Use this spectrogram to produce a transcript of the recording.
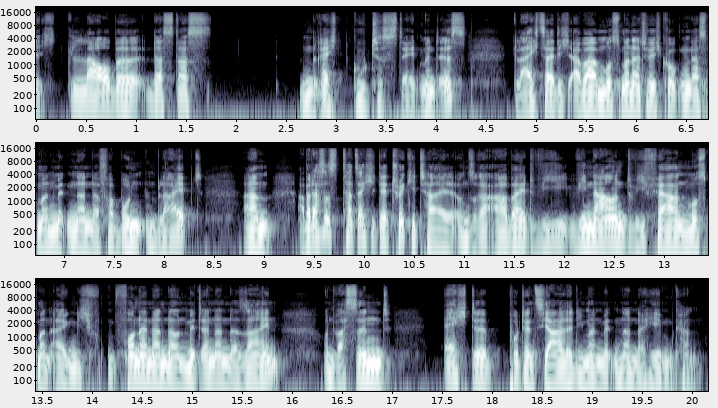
Ich glaube, dass das ein recht gutes Statement ist. Gleichzeitig aber muss man natürlich gucken, dass man miteinander verbunden bleibt. Ähm, aber das ist tatsächlich der tricky Teil unserer Arbeit. Wie, wie nah und wie fern muss man eigentlich voneinander und miteinander sein? Und was sind echte Potenziale, die man miteinander heben kann?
